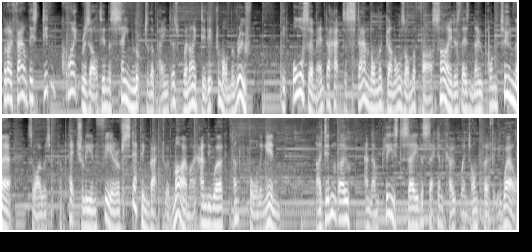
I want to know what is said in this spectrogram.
but I found this didn't quite result in the same look to the paint as when I did it from on the roof. It also meant I had to stand on the gunnels on the far side as there's no pontoon there, so I was perpetually in fear of stepping back to admire my handiwork and falling in. I didn't though, and I'm pleased to say the second coat went on perfectly well.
